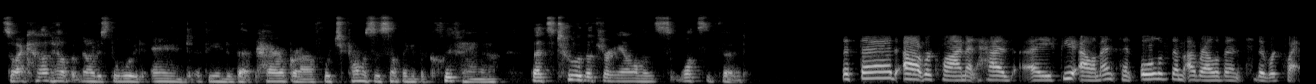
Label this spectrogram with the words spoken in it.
So I can't help but notice the word and at the end of that paragraph, which promises something of a cliffhanger. That's two of the three elements. What's the third? The third uh, requirement has a few elements and all of them are relevant to the request.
